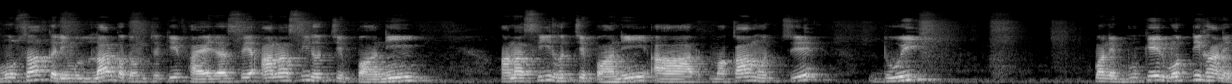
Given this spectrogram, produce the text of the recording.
মুসা কলিমুল্লাহর কদম থেকে ফায়েজ আছে আনাসির হচ্ছে পানি আনাসির হচ্ছে পানি আর মাকাম হচ্ছে দুই মানে বুকের মধ্যিখানে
